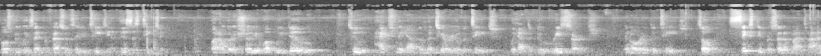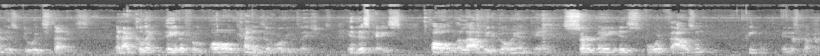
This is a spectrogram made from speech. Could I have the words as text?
Most people say professor say you teach. Yeah, this is teaching. But I'm going to show you what we do to actually have the material to teach. We have to do research in order to teach. So 60% of my time is doing studies. And I collect data from all kinds of organizations. In this case, Paul allowed me to go in and survey his 4,000 people in his company.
